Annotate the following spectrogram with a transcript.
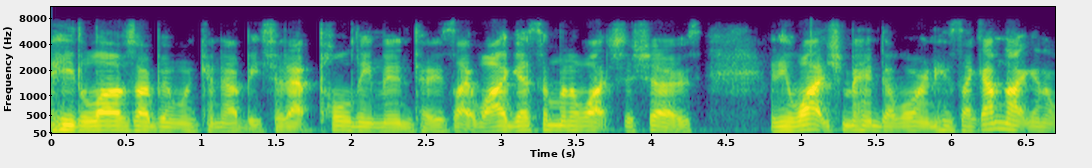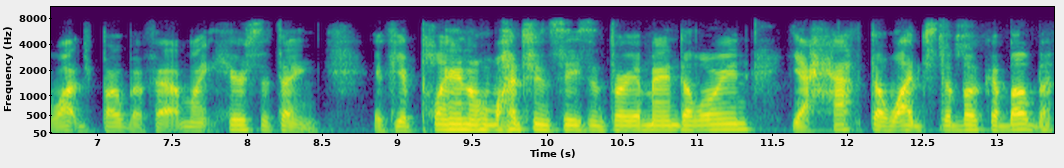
he loves Obi Wan Kenobi, so that pulled him into. He's like, "Well, I guess I'm gonna watch the shows," and he watched Mandalorian. He's like, "I'm not gonna watch Boba Fett." I'm like, "Here's the thing: if you plan on watching season three of Mandalorian, you have to watch the Book of Boba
